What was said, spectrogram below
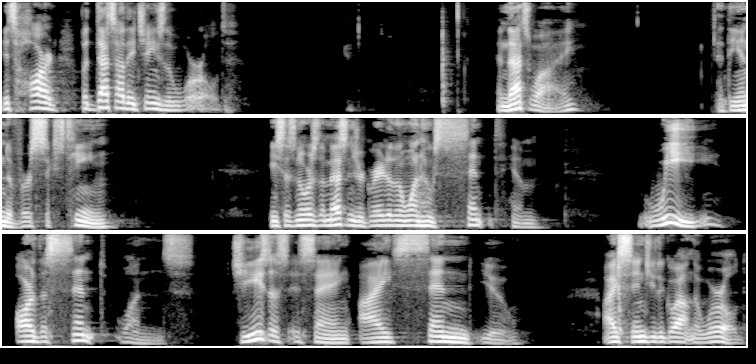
It's hard, but that's how they change the world. And that's why, at the end of verse 16, he says, Nor is the messenger greater than the one who sent him. We are the sent ones. Jesus is saying, I send you. I send you to go out in the world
